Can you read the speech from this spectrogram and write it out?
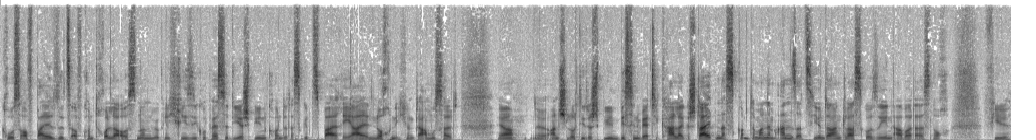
groß auf Ballsitz, auf Kontrolle aus, sondern wirklich Risikopässe, die er spielen konnte. Das gibt es bei Real noch nicht. Und da muss halt, ja, äh, Ancelotti das Spiel ein bisschen vertikaler gestalten. Das konnte man im Ansatz hier und da in Glasgow sehen, aber da ist noch viel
